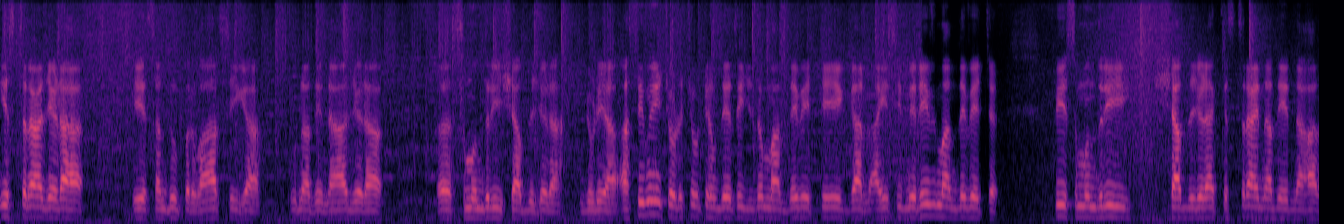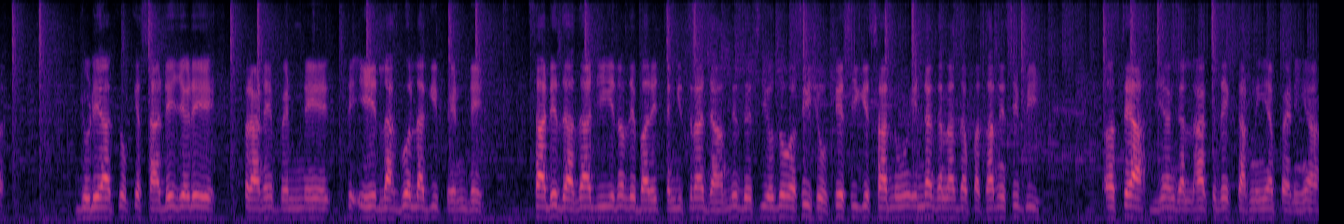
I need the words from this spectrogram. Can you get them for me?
ਇਸ ਤਰ੍ਹਾਂ ਜਿਹੜਾ ਇਹ ਸੰਧੂ ਪਰਿਵਾਰ ਸੀਗਾ, ਉਹਨਾਂ ਦੇ ਨਾਲ ਜਿਹੜਾ ਸਮੁੰਦਰੀ ਸ਼ਬਦ ਜਿਹੜਾ ਜੁੜਿਆ। ਅਸੀਂ ਵੀ ਛੋਟੇ ਛੋਟੇ ਹੁੰਦੇ ਸੀ, ਜਦੋਂ ਮਨ ਦੇ ਵਿੱਚ ਇਹ ਗੱਲ ਆਈ ਸੀ, ਮੇਰੇ ਵੀ ਮਨ ਦੇ ਵਿੱਚ ਵੀ ਸਮੁੰਦਰੀ ਸ਼ਬਦ ਜਿਹੜਾ ਕਿਸ ਤਰ੍ਹਾਂ ਇਹਨਾਂ ਦੇ ਨਾਲ ਜੁੜਿਆ, ਕਿਉਂਕਿ ਸਾਡੇ ਜਿਹੜੇ ਪੁਰਾਣੇ ਪਿੰਡ ਨੇ ਤੇ ਇਹ ਲਾਗੋ ਲਾਗੀ ਪਿੰਡ ਨੇ, ਸਾਡੇ ਦਾਦਾ ਜੀ ਇਹਨਾਂ ਦੇ ਬਾਰੇ ਚੰਗੀ ਤਰ੍ਹਾਂ ਜਾਣਦੇ ਹੁੰਦੇ ਸੀ। ਉਦੋਂ ਅਸੀਂ ਛੋਟੇ ਸੀਗੇ, ਸਾਨੂੰ ਇਹਨਾਂ ਗੱਲਾਂ ਦਾ ਪਤਾ ਨਹੀਂ ਸੀ ਵੀ ਇਤਿਹਾਸ ਦੀਆਂ ਗੱਲਾਂ ਕਿਤੇ ਕਰਨੀਆਂ ਪੈਣੀਆਂ।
